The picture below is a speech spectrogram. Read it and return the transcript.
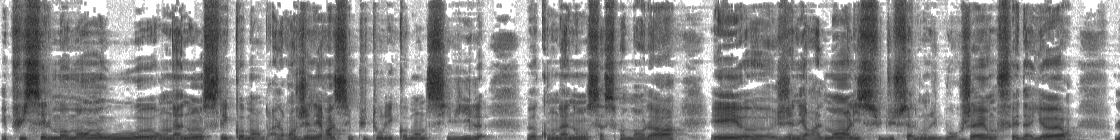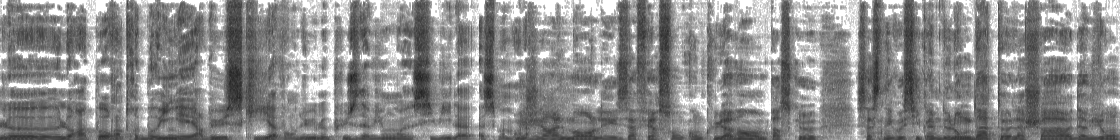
Et puis, c'est le moment où euh, on annonce les commandes. Alors, en général, c'est plutôt les commandes civiles qu'on annonce à ce moment-là. Et généralement, à l'issue du salon du Bourget, on fait d'ailleurs le, le rapport entre Boeing et Airbus qui a vendu le plus d'avions civils à, à ce Mais moment-là. généralement, les affaires sont conclues avant parce que ça se négocie quand même de longue date, l'achat d'avions,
